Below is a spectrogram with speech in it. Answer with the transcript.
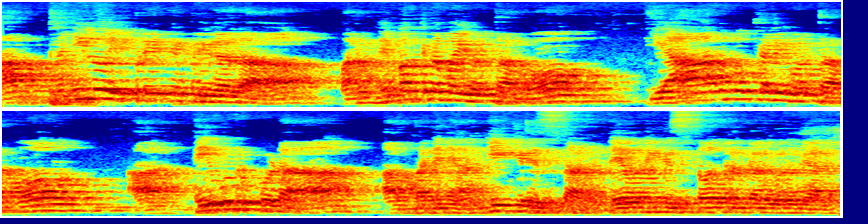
ఆ పనిలో ఎప్పుడైతే ప్రియులరా మనం నిమగ్నమై ఉంటామో ధ్యానము కలిగి ఉంటామో ఆ దేవుడు కూడా ఆ పనిని అంగీకరిస్తాడు. దేవునికి స్తోత్రం కలుగును గాక.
